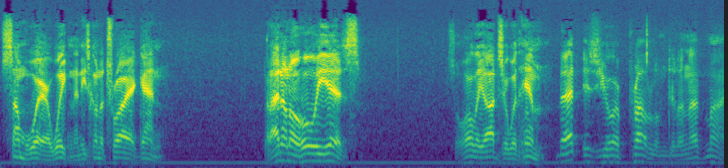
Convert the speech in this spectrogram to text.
Somewhere waiting, and he's going to try again. But I don't know who he is. So all the odds are with him. That is your problem, Dillon, not mine.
